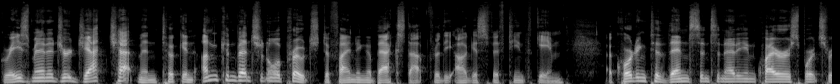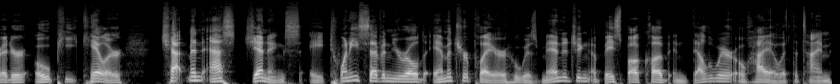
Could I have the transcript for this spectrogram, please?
Grays manager Jack Chapman took an unconventional approach to finding a backstop for the August 15th game. According to then Cincinnati Enquirer sports writer O.P. Caylor, Chapman asked Jennings, a 27 year old amateur player who was managing a baseball club in Delaware, Ohio at the time,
